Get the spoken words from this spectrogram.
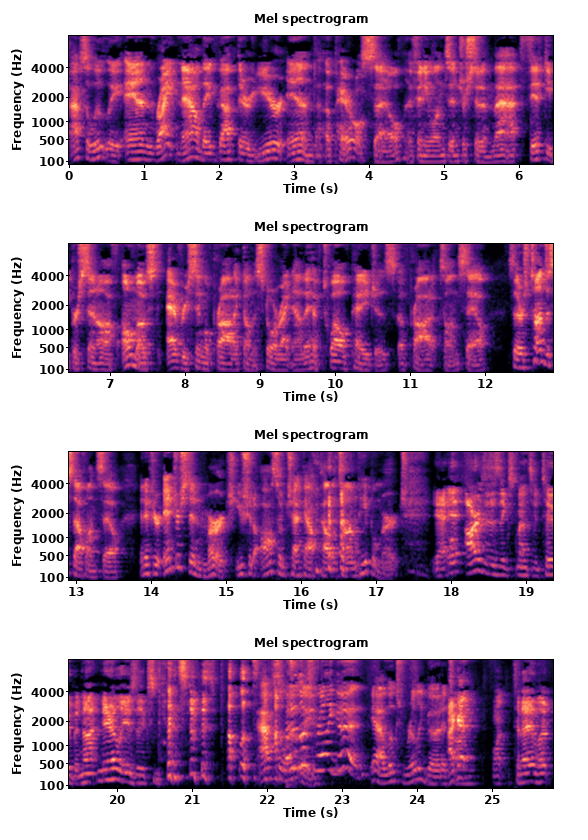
Absolutely. And right now they've got their year end apparel sale, if anyone's interested in that. 50% off almost every single product on the store right now. They have 12 pages of products on sale. So there's tons of stuff on sale. And if you're interested in merch, you should also check out Peloton People merch. Yeah, it, ours is expensive too, but not nearly as expensive as Peloton. Absolutely. but it looks really good. Yeah, it looks really good. It's I got on- what today. Look,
